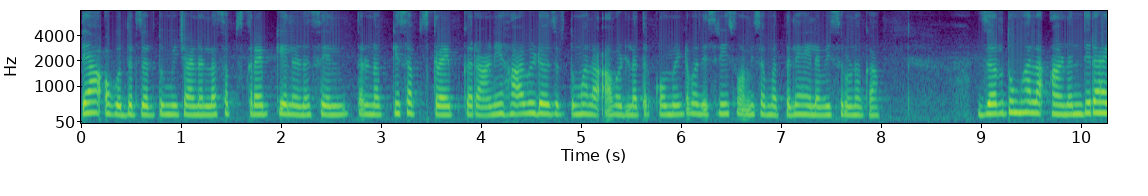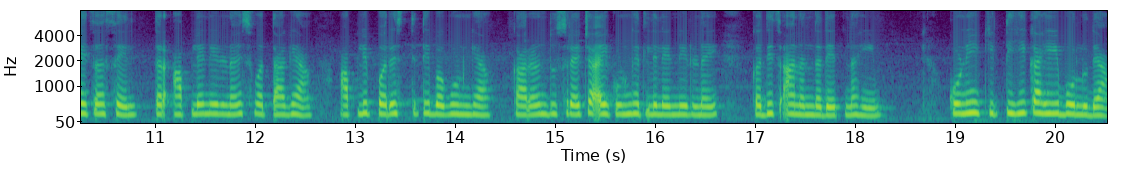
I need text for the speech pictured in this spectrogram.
त्या अगोदर जर तुम्ही चॅनलला सबस्क्राईब केलं नसेल तर नक्की सबस्क्राईब करा आणि हा व्हिडिओ जर तुम्हाला आवडला तर कॉमेंटमध्ये श्री स्वामी समर्थ लिहायला विसरू नका. जर तुम्हाला आनंदी राहायचं असेल तर आपले निर्णय स्वतः घ्या. आपली परिस्थिती बघून घ्या कारण दुसऱ्याचे ऐकून घेतलेले निर्णय कधीच आनंद देत नाही. कोणी कितीही काहीही बोलू द्या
